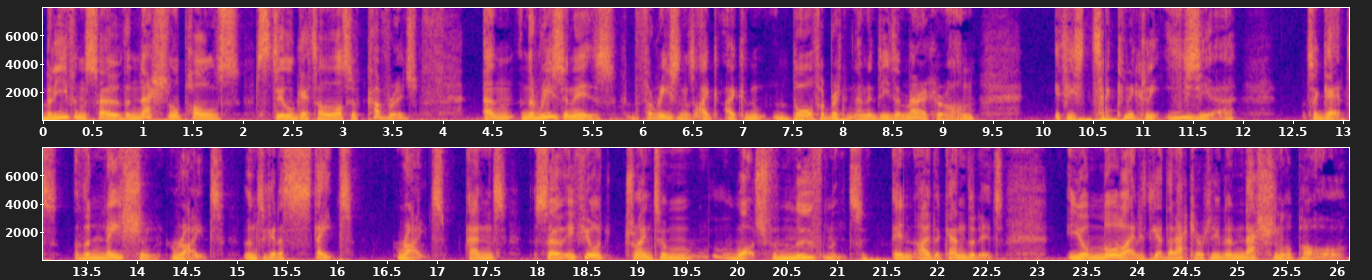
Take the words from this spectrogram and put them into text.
But even so, the national polls still get a lot of coverage. And, the reason is, for reasons I, I can bore for Britain and indeed America on, it is technically easier to get the nation right than to get a state right. And so if you're trying to watch for movement in either candidate, you're more likely to get that accurately in a national poll.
